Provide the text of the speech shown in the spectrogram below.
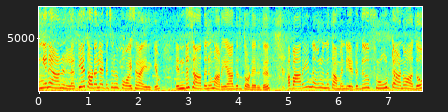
ഇങ്ങനെയാണുള്ള ടീ തൊടലായിട്ട് ചിലപ്പോൾ പോയിസൺ ആയിരിക്കും. എന്ത് സാധനവും അറിയാതെ തൊടരുത്. അപ്പോൾ അറിയുന്നവരൊന്ന് കമന്റ് ചെയ്യട്ടെ. ഇത് ഫ്രൂട്ടാണോ അതോ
